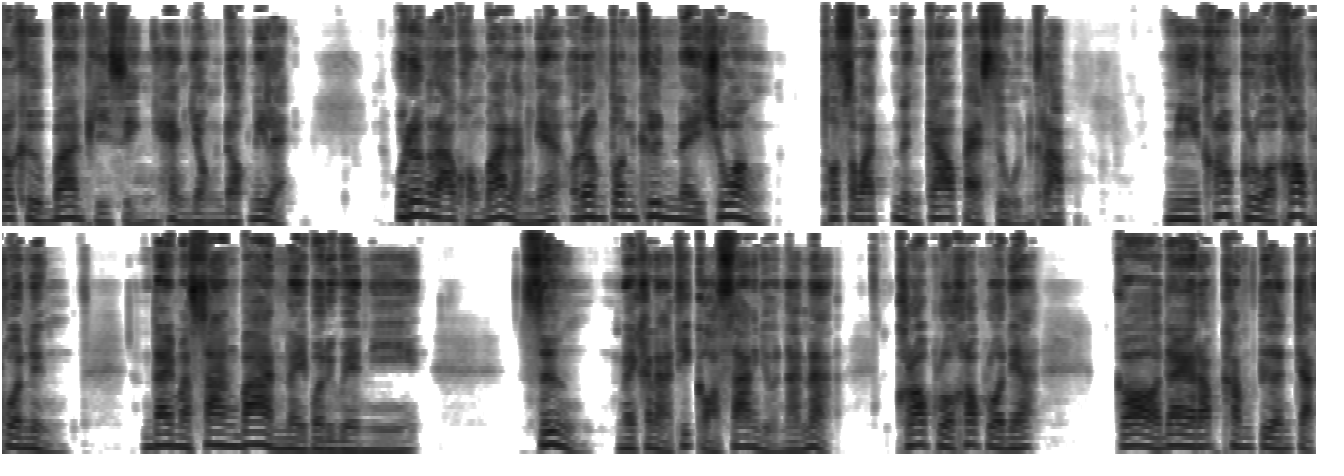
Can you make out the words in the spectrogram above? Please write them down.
ก็คือบ้านผีสิงแห่งยองด็อกนี่แหละ เรื่องราวของบ้านหลังเนี้ยเริ่มต้นขึ้นในช่วง ทศวรรษ 1980 ครับ มีครอบครัวครอบครัวหนึ่ง ได้มาสร้างบ้านในบริเวณนี้ ซึ่งในขณะที่ก่อสร้างอยู่นั้นน่ะ ครอบครัวครอบครัวเนี้ยก็ได้รับคำเตือนจาก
